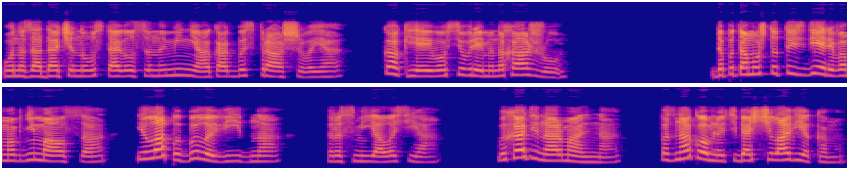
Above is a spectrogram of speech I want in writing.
Он озадаченно уставился на меня, как бы спрашивая, как я его все время нахожу. Да потому что ты с деревом обнимался, и лапы было видно, рассмеялась я. Выходи нормально, познакомлю тебя с человеком.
